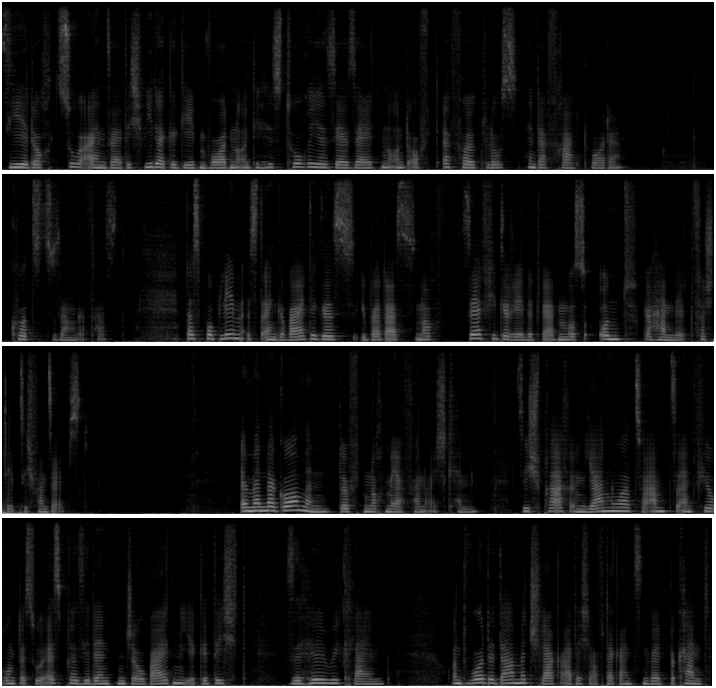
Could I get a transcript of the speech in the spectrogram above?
sie jedoch zu einseitig wiedergegeben wurden und die Historie sehr selten und oft erfolglos hinterfragt wurde. Kurz zusammengefasst. Das Problem ist ein gewaltiges, über das noch sehr viel geredet werden muss und gehandelt, versteht sich von selbst. Amanda Gorman dürften noch mehr von euch kennen. Sie sprach im Januar zur Amtseinführung des US-Präsidenten Joe Biden ihr Gedicht The Hill We Climb und wurde damit schlagartig auf der ganzen Welt bekannt.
